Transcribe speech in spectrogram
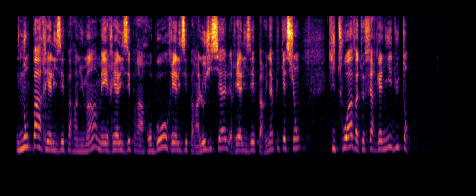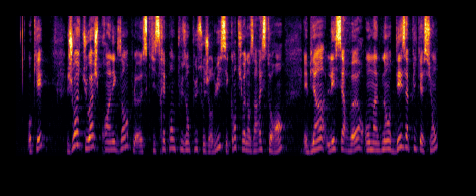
non pas réalisé par un humain, mais réalisé par un robot, réalisé par un logiciel, réalisé par une application qui, toi, va te faire gagner du temps. Ok? Je vois, tu vois, je prends un exemple, euh, ce qui se répand de plus en plus aujourd'hui, c'est quand tu vas dans un restaurant, eh bien, les serveurs ont maintenant des applications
